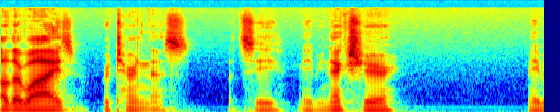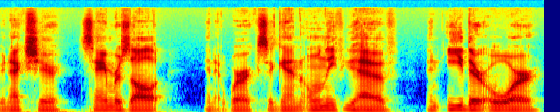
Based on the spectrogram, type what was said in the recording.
Otherwise, return this. Let's see, maybe next year, maybe next year, same result, and it works. Again, only if you have an either or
